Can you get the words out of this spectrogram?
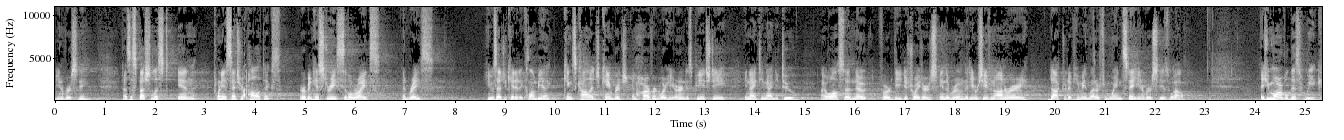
University. As a specialist in 20th century politics, urban history, civil rights, and race, he was educated at Columbia, King's College, Cambridge, and Harvard, where he earned his PhD in 1992 I will also note for the Detroiters in the room that he received an honorary doctorate of humane letters from Wayne State University as well. As you marvel this week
